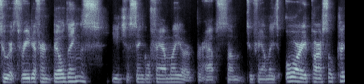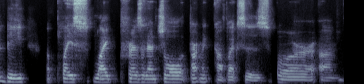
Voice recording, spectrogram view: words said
two or three different buildings, each a single family or perhaps some two families, or a parcel could be a place like presidential apartment complexes or um,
